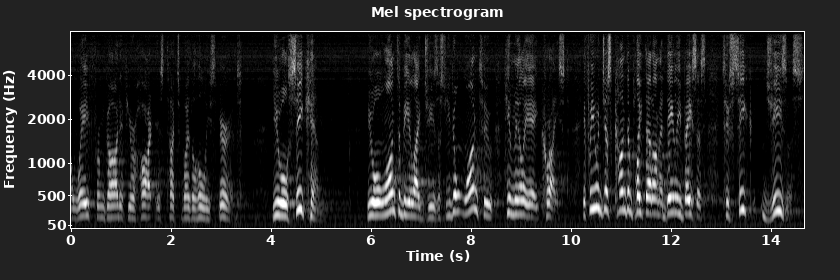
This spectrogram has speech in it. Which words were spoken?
away from God if your heart is touched by the Holy Spirit. You will seek Him you will want to be like Jesus. You don't want to humiliate Christ. If we would just contemplate that on a daily basis to seek Jesus,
